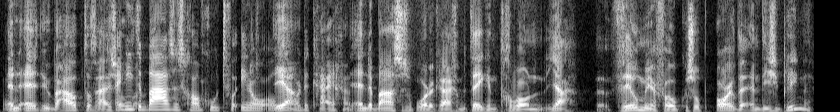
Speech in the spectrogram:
En, en überhaupt dat hij... Zo, en niet de basis gewoon goed voor in orde krijgen. En de basis op orde krijgen betekent gewoon ja, eh, veel meer focus op orde en discipline.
